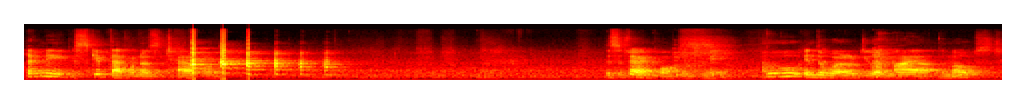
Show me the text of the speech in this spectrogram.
Let me skip that one, that was terrible. this is very important to me. Who in the world do you admire the most?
